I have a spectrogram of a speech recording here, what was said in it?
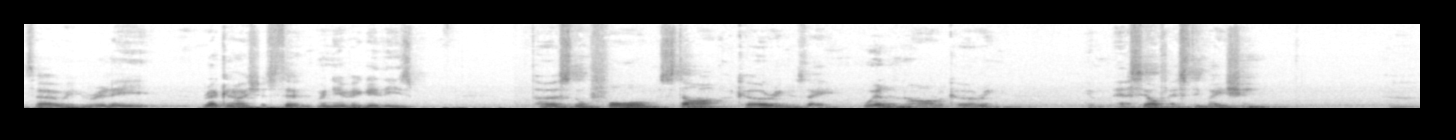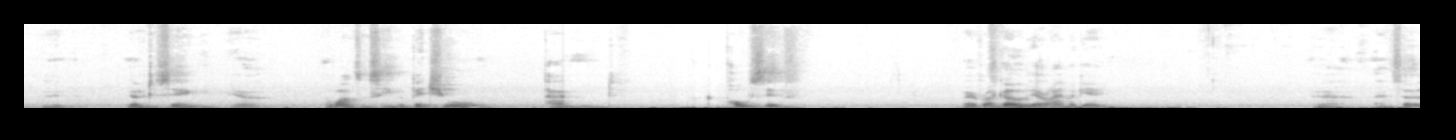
So we really recognize just that whenever you get these personal forms start occurring as they will and are occurring, self estimation, uh, noticing, you know, the ones that seem habitual, patterned, compulsive. Wherever I go, there I am again. Yeah. And so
